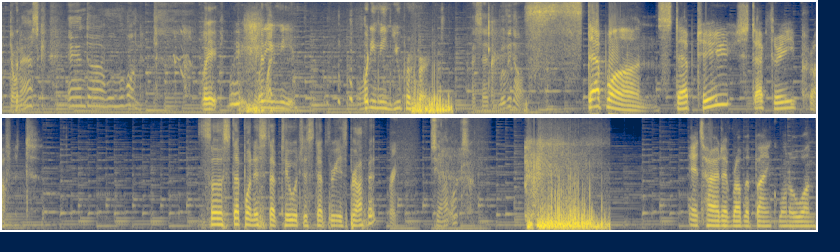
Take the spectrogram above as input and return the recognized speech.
Don't ask, and uh, we'll move on. Wait, wait. What do you mean? What do you mean you preferred it? I said, moving on. Step one, step two, step three, profit. So step one is step two, which is step three is profit. Right. See how that works? It's how to rob a bank 101.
